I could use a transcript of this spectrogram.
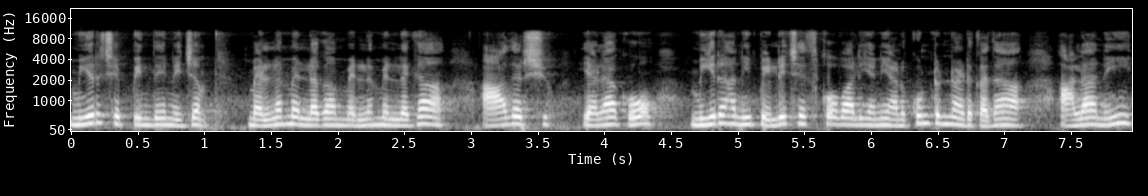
మీరు చెప్పిందే నిజం. మెల్లమెల్లగా మెల్లమెల్లగా ఆదర్శ్ ఎలాగో మీరాని పెళ్ళి చేసుకోవాలి అని అనుకుంటున్నాడు కదా. అలాని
